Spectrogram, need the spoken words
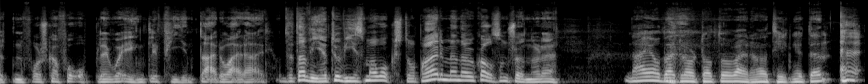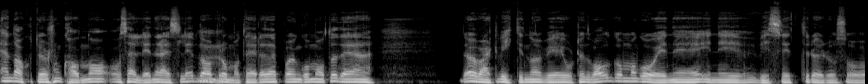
utenfor skal få oppleve hvor egentlig fint det er å være her. Dette vet jo vi som har vokst opp her, men det er jo ikke alle som skjønner det. Nei, og det er klart at å være tilknyttet en, en aktør som kan å, å selge inn reiseliv, da, og promotere det på en god måte, det, det har vært viktig når vi har gjort et valg om å gå inn i, inn i Visit Røros og,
